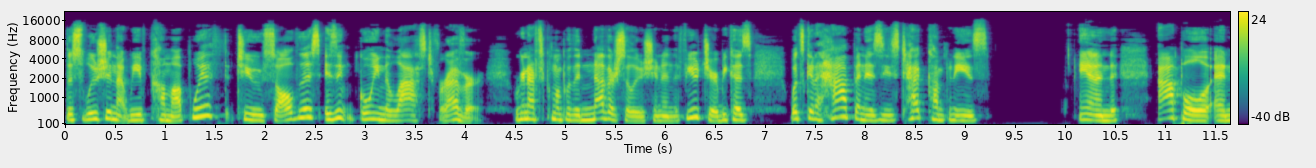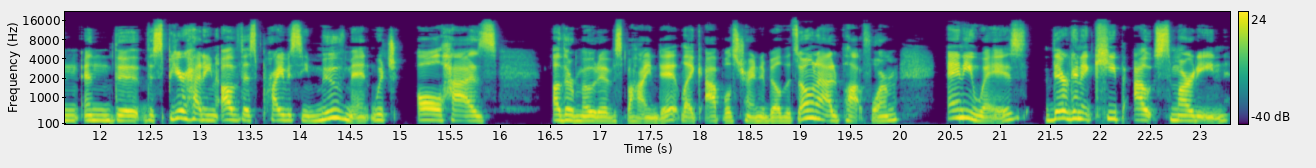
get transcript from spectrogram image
the solution that we've come up with to solve this isn't going to last forever. We're going to have to come up with another solution in the future because what's going to happen is these tech companies and Apple and and the the spearheading of this privacy movement, which all has other motives behind it, like Apple's trying to build its own ad platform. Anyways, they're going to keep outsmarting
